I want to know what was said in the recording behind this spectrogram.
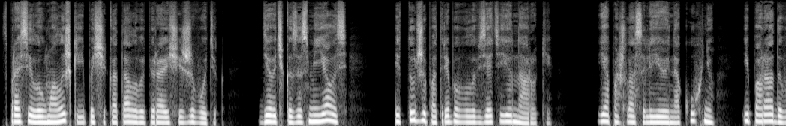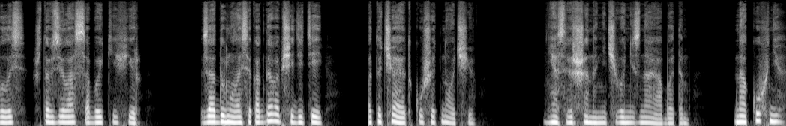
спросила у малышки и пощекотала выпирающий животик. Девочка засмеялась и тут же потребовала взять ее на руки. Я пошла с Ильей на кухню и порадовалась, что взяла с собой кефир. Задумалась, а когда вообще детей отучают кушать ночью? Я совершенно ничего не знаю об этом. На кухне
